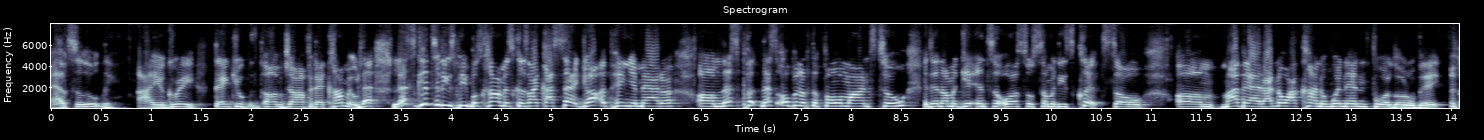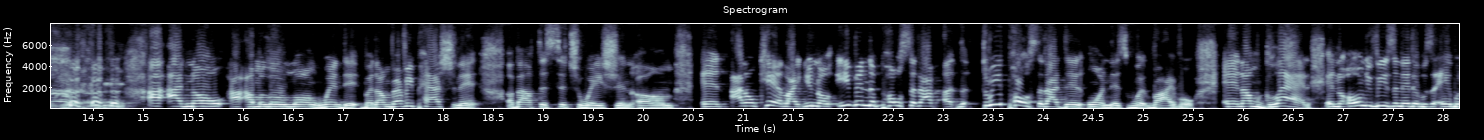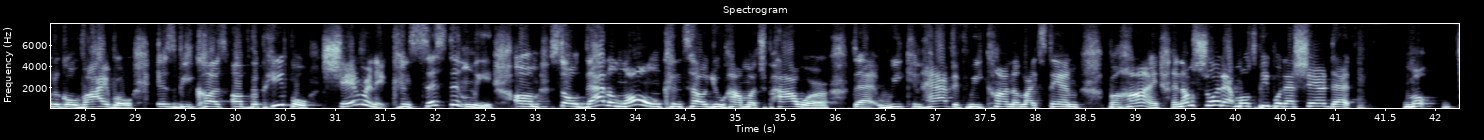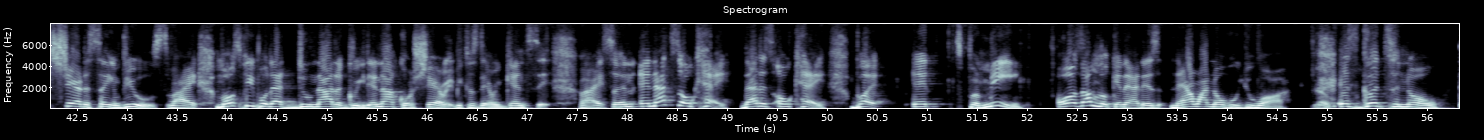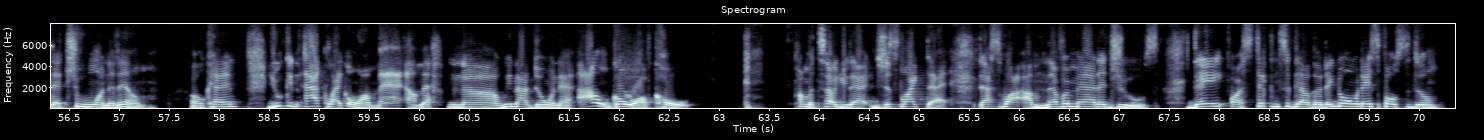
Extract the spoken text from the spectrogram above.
Absolutely. I agree. Thank you, um, John, for that comment. Let, let's get to these people's comments because, like I said, your opinion matter. Um, let's put let's open up the phone lines too, and then I'm gonna get into also some of these clips. So, um, my bad. I know I kind of went in for a little bit. I, I, know I, am a little long winded, but I'm very passionate about this situation. Um, and I don't care. Like you know, even the post that I, uh, the three posts that I did on this went viral, and I'm glad. And the only reason that it was able to go viral is because of the people sharing it consistently. Um, so that alone can tell you how much power that we can have if we kind of like stand behind. And I'm sure that most people that shared that Mo- share the same views, right? Most people that do not agree, they're not going to share it because they're against it, right? So, and, and that's okay. That is okay. But it, for me, all I'm looking at is now I know who you are. Yep. It's good to know that you one of them. Okay. You can act like, oh, I'm mad. I'm mad. Nah, we're not doing that. I don't go off cold. I'm gonna tell you that just like that. That's why I'm never mad at Jews. They are sticking together. They doing what they're supposed to do.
